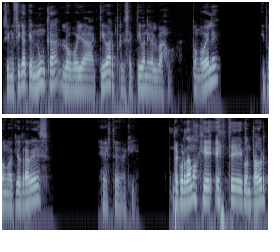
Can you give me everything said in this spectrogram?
Significa que nunca lo voy a activar porque se activa a nivel bajo. Pongo L y pongo aquí otra vez este de aquí. Recordamos que este contador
